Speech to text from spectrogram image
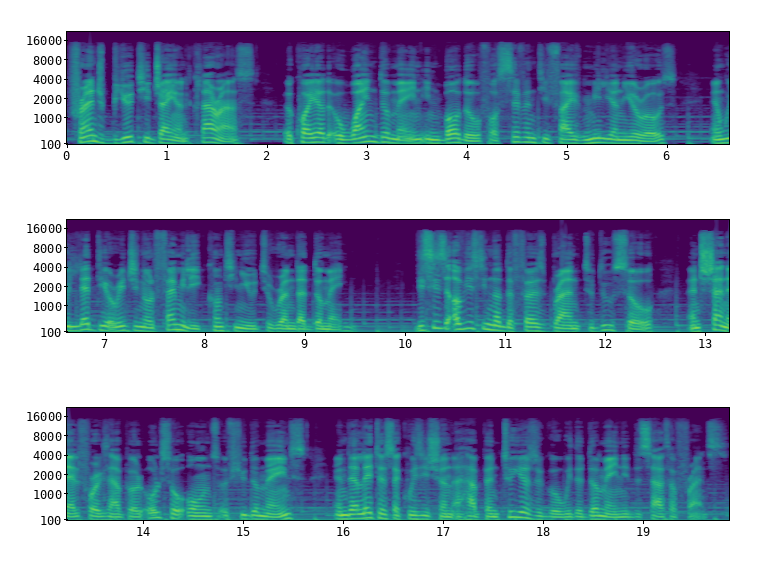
French beauty giant Clarins acquired a wine domain in Bordeaux for 75 million euros and will let the original family continue to run that domain. This is obviously not the first brand to do so, and Chanel, for example, also owns a few domains, and their latest acquisition happened two years ago with a domain in the south of France.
